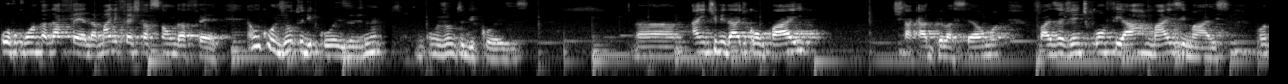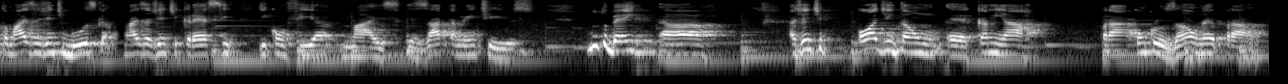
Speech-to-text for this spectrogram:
por conta da fé, da manifestação da fé. É um conjunto de coisas, né? Um conjunto de coisas. Ah, a intimidade com o Pai, destacado pela Selma, faz a gente confiar mais e mais. Quanto mais a gente busca, mais a gente cresce e confia mais. Exatamente isso. Muito bem, ah, a gente pode então é, caminhar para a conclusão, né, para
